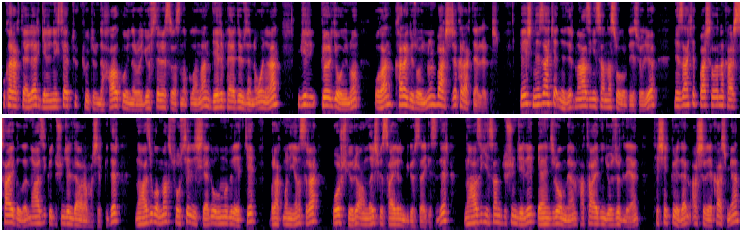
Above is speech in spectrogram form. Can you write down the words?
Bu karakterler geleneksel Türk kültüründe halk oyunları ve gösteriler sırasında kullanılan deri perde üzerine oynanan bir gölge oyunu olan Karagöz oyununun başlıca karakterleridir. 5. Nezaket nedir? Nazik insan nasıl olur diye söylüyor. Nezaket başkalarına karşı saygılı, nazik ve düşünceli davranma şeklidir. Nazik olmak sosyal ilişkilerde olumlu bir etki bırakmanın yanı sıra hoşgörü, anlayış ve saygının bir göstergesidir. Nazik insan düşünceli, bencil olmayan, hata edince özür dileyen, teşekkür eden, aşırıya kaçmayan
